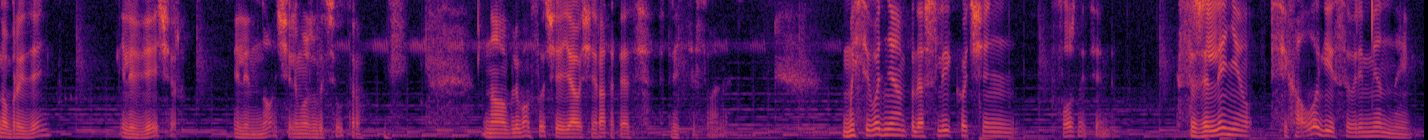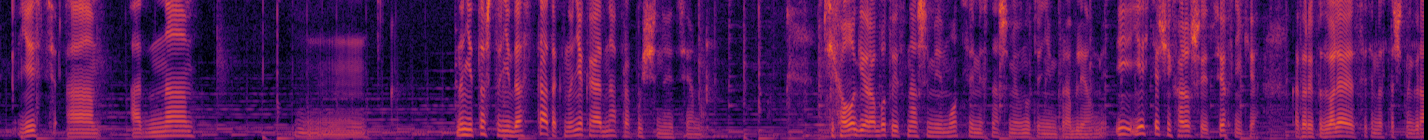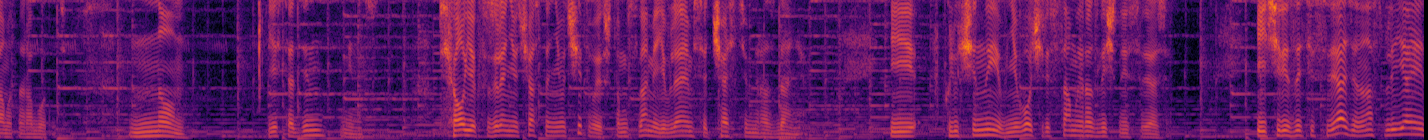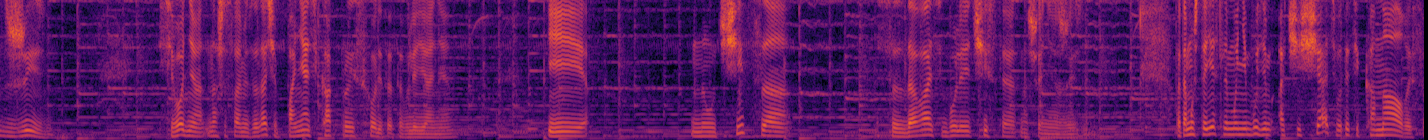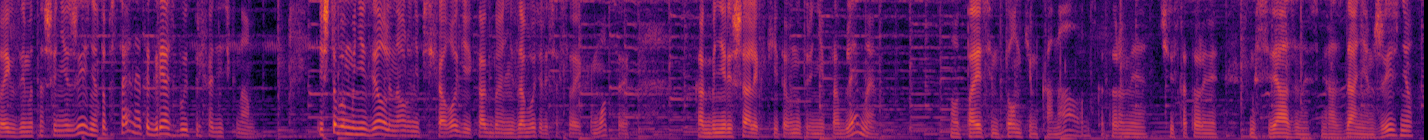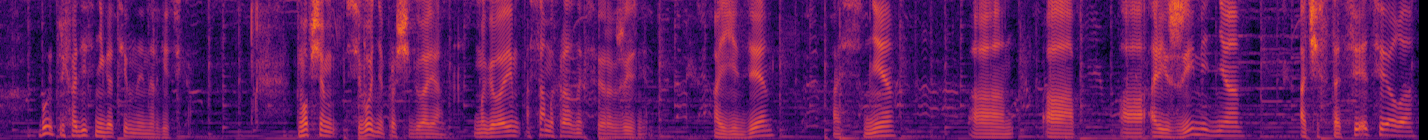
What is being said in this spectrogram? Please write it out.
Добрый день, или вечер, или ночь, или, может быть, утро. Но в любом случае я очень рад опять встретиться с вами. Мы сегодня подошли к очень сложной теме. К сожалению, в психологии современной есть а, одна, ну не то что недостаток, но некая одна пропущенная тема. Психология работает с нашими эмоциями, с нашими внутренними проблемами. И есть очень хорошие техники, которые позволяют с этим достаточно грамотно работать. Но есть один минус. Психология, к сожалению, часто не учитывает, что мы с вами являемся частью мироздания и включены в него через самые различные связи. И через эти связи на нас влияет жизнь. Сегодня наша с вами задача понять, как происходит это влияние и научиться создавать более чистое отношение с жизнью. Потому что если мы не будем очищать вот эти каналы своих взаимоотношений с жизнью, то постоянно эта грязь будет приходить к нам. И что бы мы ни делали на уровне психологии, как бы не заботились о своих эмоциях, как бы не решали какие-то внутренние проблемы, но вот по этим тонким каналам, с которыми, через которые мы связаны с мирозданием, жизнью, будет приходить негативная энергетика. Ну, в общем, сегодня, проще говоря, мы говорим о самых разных сферах жизни. О еде, о сне, о, о, о, о режиме дня, о чистоте тела.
